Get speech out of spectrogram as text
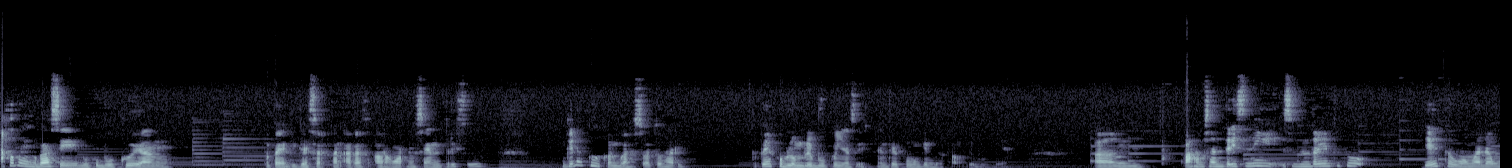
aku pengen ngebahas sih buku-buku yang apa ya didasarkan atas orang-orang sentris sih. Mungkin aku akan bahas suatu hari tapi aku belum beli bukunya sih. Nanti aku mungkin bakal beli bukunya. Um, paham sentris ini sebenarnya itu tuh ya itu memandang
